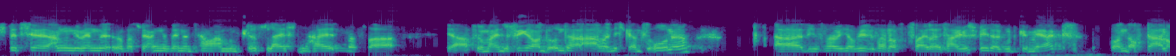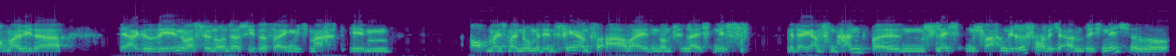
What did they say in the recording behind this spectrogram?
speziell angewendet, was wir angewendet haben, Griffleisten halten, das war ja für meine Finger und Unterarme nicht ganz ohne. Äh, das habe ich auf jeden Fall noch zwei, drei Tage später gut gemerkt und auch da nochmal wieder ja gesehen, was für einen Unterschied das eigentlich macht, eben auch manchmal nur mit den Fingern zu arbeiten und vielleicht nicht mit der ganzen Hand, weil einen schlechten, schwachen Griff habe ich an sich nicht. Also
